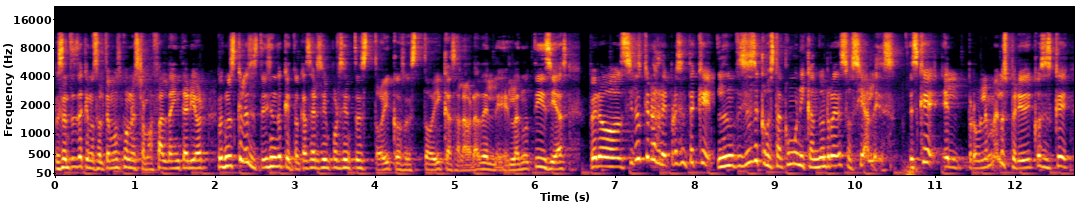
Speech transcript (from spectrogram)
Pues antes de que nos soltemos con nuestra mafalda interior, pues no es que les estoy diciendo que toca ser 100% estoicos o estoicas a la hora de leer las noticias, pero sí les quiero dejar presente que las noticias se están comunicando en redes sociales. Es que el problema de los periódicos es que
